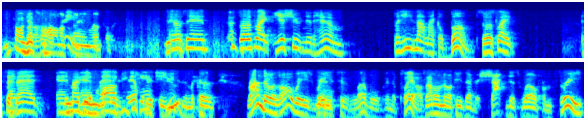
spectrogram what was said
You gonna get some Hall of Fame Fame at look. some point. You know what I'm saying? So it's like you're shooting at him, but he's not like a bum. So it's like it's a And- bad. And, it might be a bad example that you're using because Rondo has always Yeah. raised his level in the playoffs. I don't know if he's ever shot this well from three,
